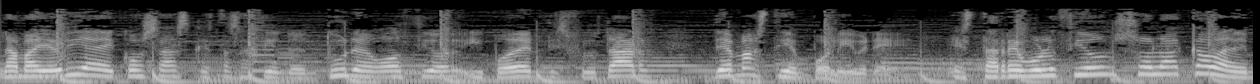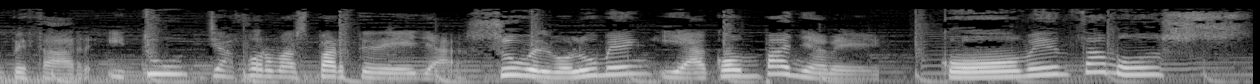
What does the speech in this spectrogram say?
la mayoría de cosas que estás haciendo en tu negocio y poder disfrutar de más tiempo libre. Esta revolución solo acaba de empezar y tú ya formas parte de ella. Sube el volumen y acompáñame. ¡Comenzamos!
